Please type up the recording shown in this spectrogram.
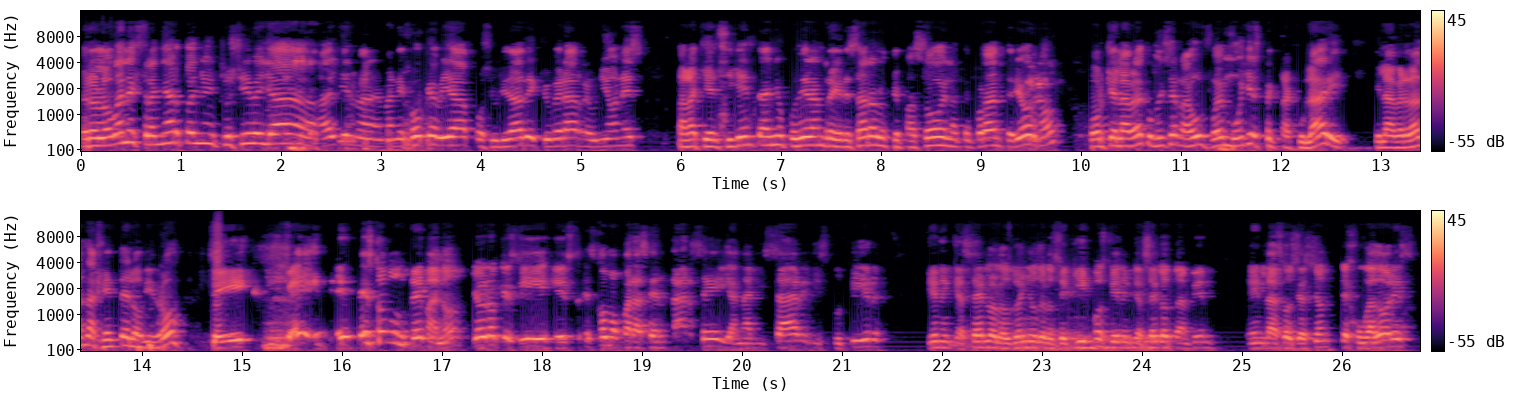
Pero lo van a extrañar, Toño. Inclusive ya alguien ma- manejó que había posibilidad de que hubiera reuniones para que el siguiente año pudieran regresar a lo que pasó en la temporada anterior, ¿no? porque la verdad, como dice Raúl, fue muy espectacular y, y la verdad la gente lo vibró. Sí, eh, eh, es todo un tema, ¿no? Yo creo que sí, es, es como para sentarse y analizar y discutir. Tienen que hacerlo los dueños de los equipos, tienen que hacerlo también en la asociación de jugadores.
